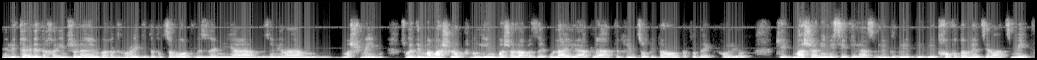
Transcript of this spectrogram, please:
לתעד את החיים שלהם, ואחר כך כבר ראיתי את התוצאות וזה נהיה, וזה נראה משמים. זאת אומרת, הם ממש לא פנויים בשלב הזה. אולי לאט לאט צריך למצוא פתרון, אתה צודק, יכול להיות. כי מה שאני ניסיתי לדחוף אותם ליצירה עצמית,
